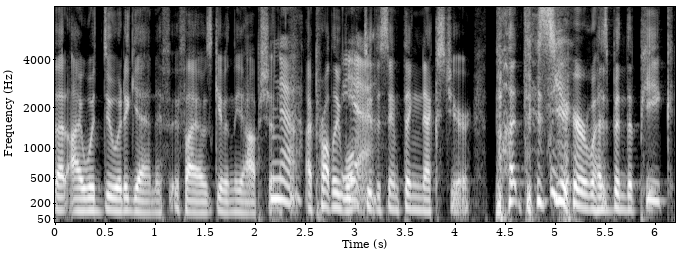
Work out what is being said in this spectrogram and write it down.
that I would do it again if, if I was given the option. No. I probably won't Yeah. do the same thing next year, but this year has been the peak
